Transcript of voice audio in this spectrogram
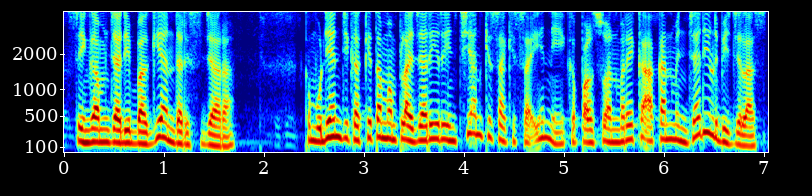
sehingga menjadi bagian dari sejarah. Kemudian jika kita mempelajari rincian kisah-kisah ini, kepalsuan mereka akan menjadi lebih jelas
